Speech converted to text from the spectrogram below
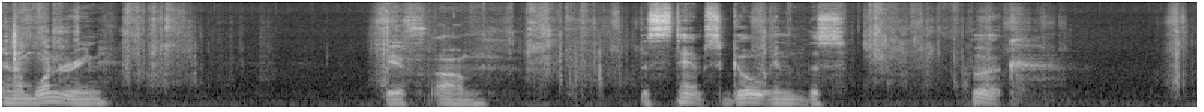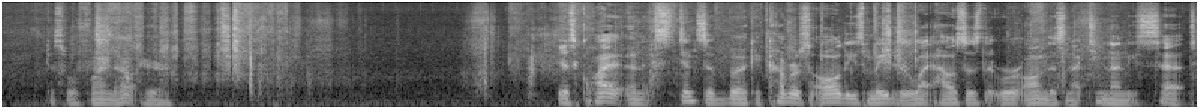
And I'm wondering if um, the stamps go in this book. Guess we'll find out here. It's quite an extensive book. It covers all these major lighthouses that were on this 1990 set.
